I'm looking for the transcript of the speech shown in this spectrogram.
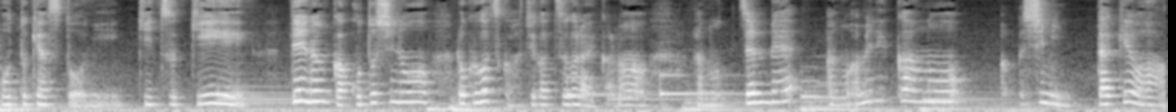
ポッドキャストに行き着きでなんか今年の6月か8月ぐらいからあの全米あのアメリカの市民だけは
